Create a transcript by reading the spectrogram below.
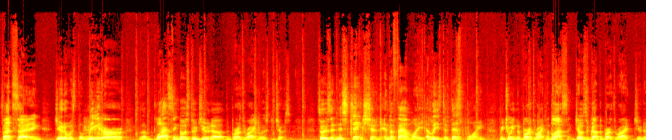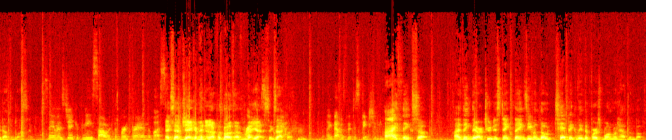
So that's saying Judah was the leader, the blessing goes through Judah, the birthright goes to Joseph. So there's a distinction in the family, at least at this point, between the birthright and the blessing. Joseph got the birthright, Judah got the blessing. Same as Jacob and Esau with the birthright and the blessing. Except Jacob ended up with both of them. But Right. yes, exactly. Hmm. Like that was the distinction. I think so. I think there are two distinct things, even though typically the firstborn would have them both.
